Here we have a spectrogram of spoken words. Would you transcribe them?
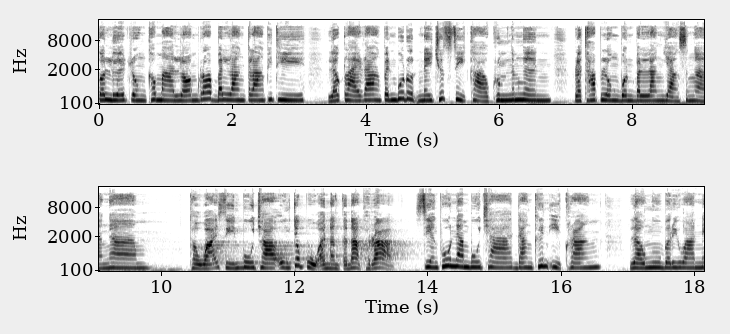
ก็เลื้อยตรงเข้ามาล้อมรอบบัลลังก์กลางพิธี แล้วกลายร่างเป็นบุรุษในชุดสีขาวคลุมน้ำเงิน ประทับลงบนบัลลังก์อย่างสง่างาม ถวายศีลบูชาองค์เจ้าปู่อนันตนาคราช เสียงผู้นำบูชาดังขึ้นอีกครั้ง เหล่างูบริวารใน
